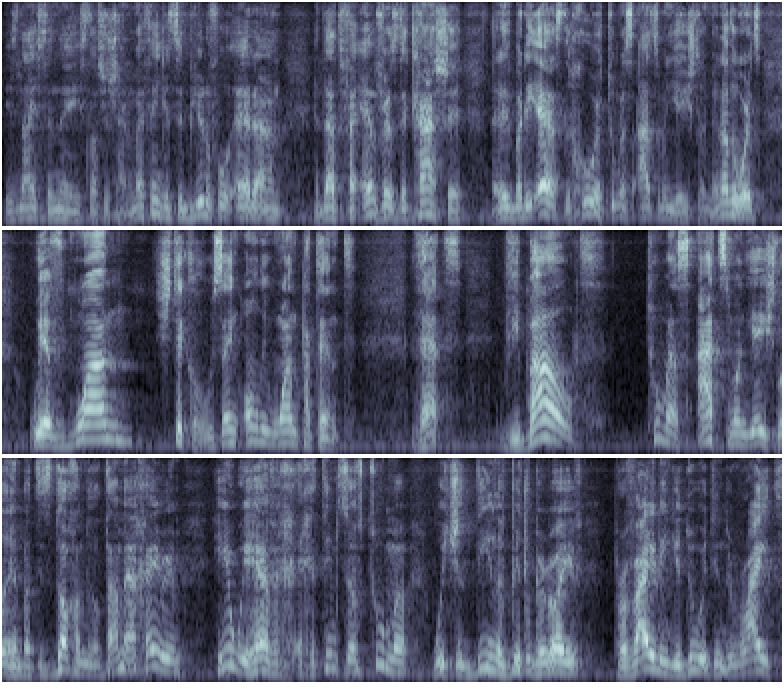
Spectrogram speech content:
is nice and nice Lashishanim. I think it's a beautiful add-on, and that emphasizes the kasha that everybody asked the Chur Tumas Atzma Yeshlim. In other words, we have one shtickle. We're saying only one patent that Vibalt Tumas Atzman Yeshlim, but it's Docham Miltame Acherim. Here we have a chetimtza of tuma, which is dean of bittel beroiv, providing you do it in the right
